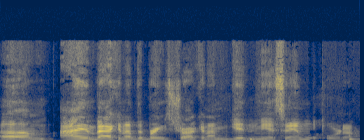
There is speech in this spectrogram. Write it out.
Um, I am backing up the Brinks truck and I'm getting me a Sam LaPorta.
